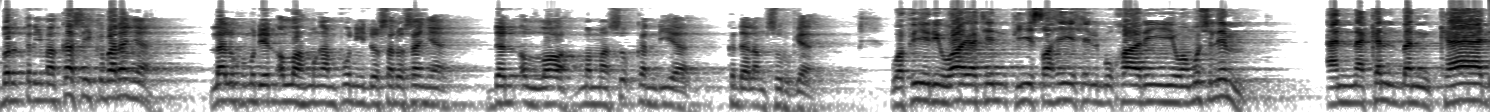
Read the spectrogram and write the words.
berterima kasih kepadanya. Lalu kemudian Allah mengampuni dosa-dosanya dan Allah memasukkan dia ke dalam surga. Wa fi riwayatin fi sahih al-Bukhari wa Muslim أن كلبا كاد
